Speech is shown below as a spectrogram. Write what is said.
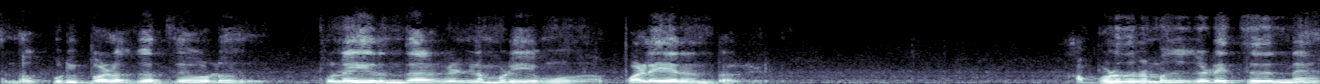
அந்த குடிப்பழக்கத்தோடு துணை இருந்தார்கள் நம்முடைய மு- பழைய நண்பர்கள். அப்பொழுது நமக்கு கிடைத்தது என்ன?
